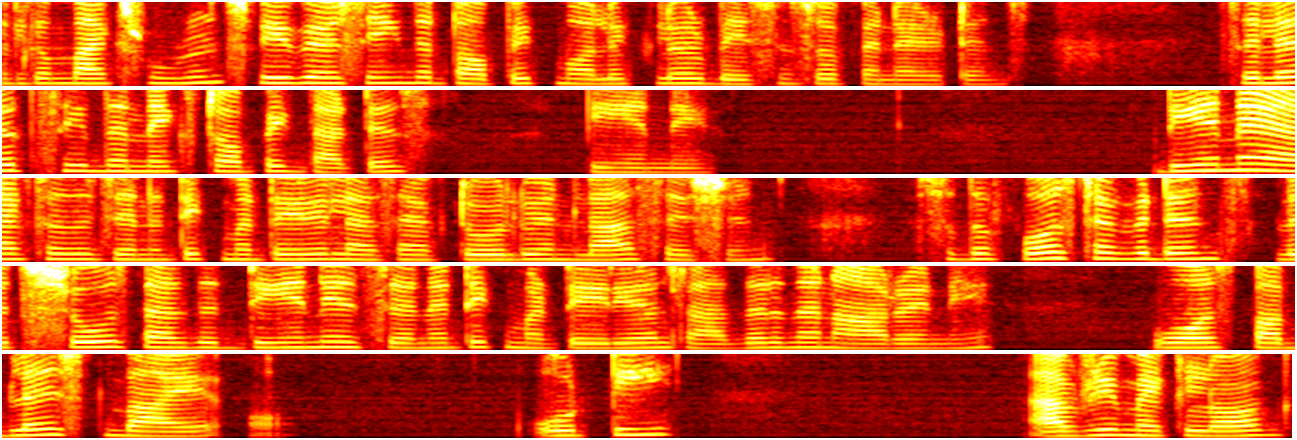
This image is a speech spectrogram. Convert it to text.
Welcome back students. We were seeing the topic molecular basis of inheritance. So let's see the next topic that is DNA. DNA acts as a genetic material as I have told you in last session. So the first evidence which shows that the DNA is genetic material rather than RNA was published by O.T. Avery MacLeod,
